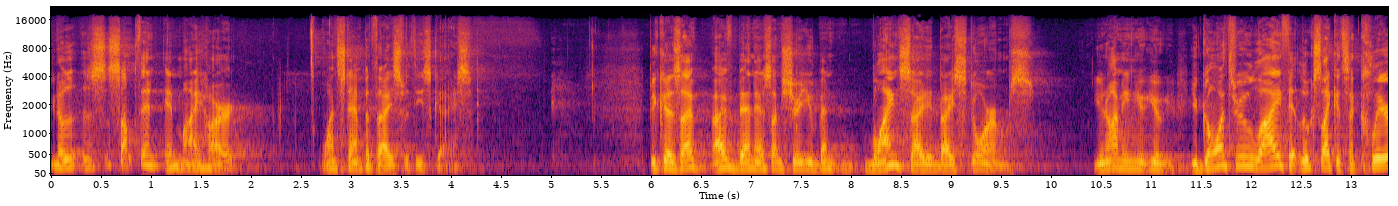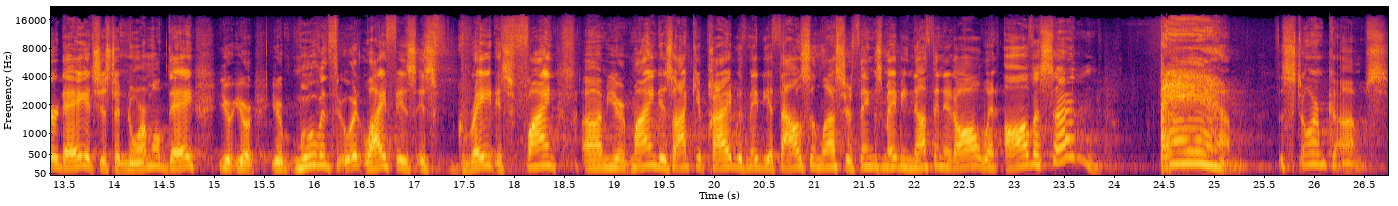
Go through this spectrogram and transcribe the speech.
You know, something in my heart wants to empathize with these guys. Because I've, I've been, as I'm sure you've been, blindsided by storms. You know, I mean, you're, you're going through life. It looks like it's a clear day. It's just a normal day. You're, you're, you're moving through it. Life is, is great. It's fine. Um, your mind is occupied with maybe a thousand lesser things, maybe nothing at all, when all of a sudden, bam, the storm comes.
